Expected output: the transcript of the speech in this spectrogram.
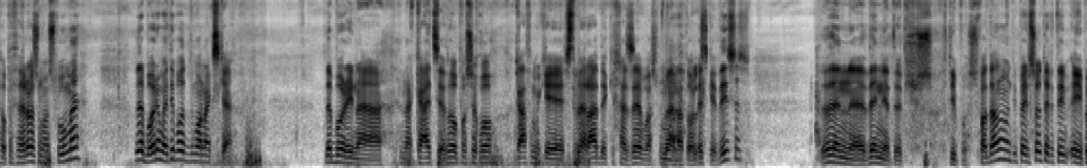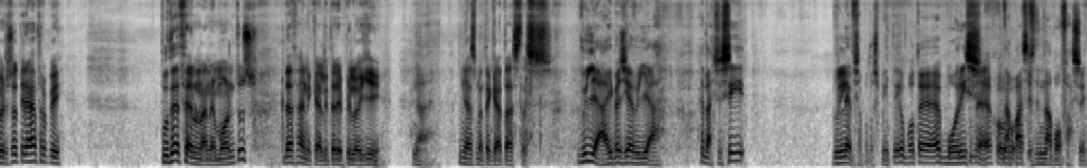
Ο πεθερός μου, ας πούμε, δεν μπορεί με τίποτα τη μοναξιά. Δεν μπορεί να, να κάτσει εδώ όπως εγώ κάθομαι και στη βεράντα και χαζεύω ας πούμε Ναι. Ανατολές και Δύσεις. Δεν, ε, δεν είναι τέτοιος τύπος. Φαντάζομαι ότι οι περισσότεροι, τύπ- οι περισσότεροι άνθρωποι που δεν θέλουν να είναι μόνοι τους δεν θα είναι η καλύτερη επιλογή Ναι. μιας μετεγκατάστασης. Δουλειά, είπες για δουλειά. Εντάξει, εσύ δουλεύεις από το σπίτι, οπότε μπορείς Ναι, έχω- να πάρει αυτή την αποφαση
